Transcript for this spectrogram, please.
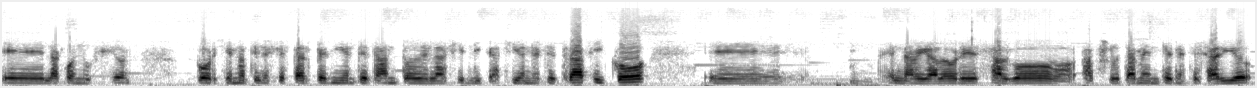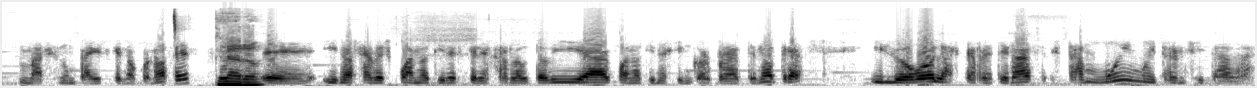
eh, la conducción porque no tienes que estar pendiente tanto de las indicaciones de tráfico. eh, el navegador es algo absolutamente necesario, más en un país que no conoces Claro. eh, y no sabes cuándo tienes que dejar la autovía, cuándo tienes que incorporarte en otra. Y luego las carreteras están muy, muy transitadas.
